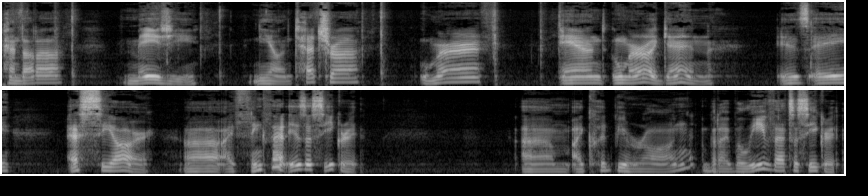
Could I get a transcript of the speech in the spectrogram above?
Pandara, Meiji, Neon Tetra, Umur, and Umur again is a SCR. Uh, I think that is a secret. Um, I could be wrong, but I believe that's a secret.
